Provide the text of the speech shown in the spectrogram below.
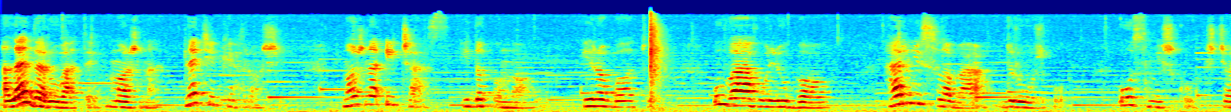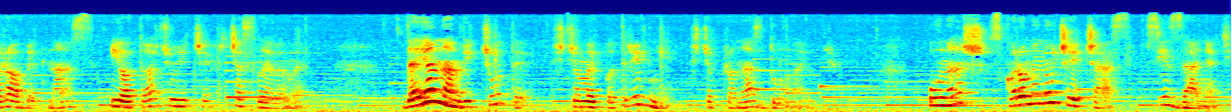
Але дарувати можна не тільки гроші, можна і час, і допомогу, і роботу, увагу, любов, гарні слова, дружбу, усмішку, що робить нас і оточуючих щасливими. Дає нам відчути, що ми потрібні, що про нас думають. У наш скороминучий час всі зайняті,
